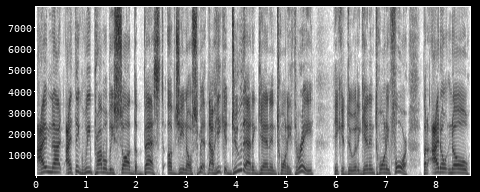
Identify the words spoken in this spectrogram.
I'm not, I think we probably saw the best of Geno Smith. Now, he could do that again in 23. He could do it again in 24. But I don't know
